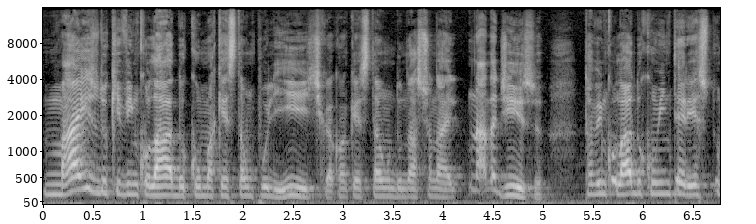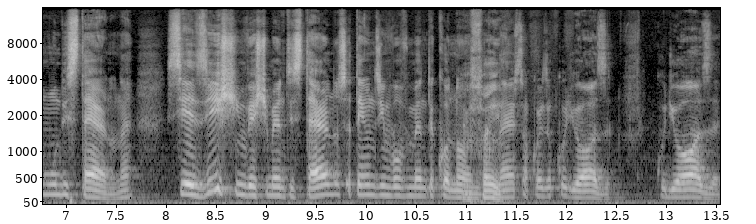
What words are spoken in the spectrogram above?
mais do que vinculado com uma questão política, com a questão do nacional, nada disso. Está vinculado com o interesse do mundo externo, né? Se existe investimento externo, você tem um desenvolvimento econômico, isso né? Essa é coisa curiosa curiosa.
